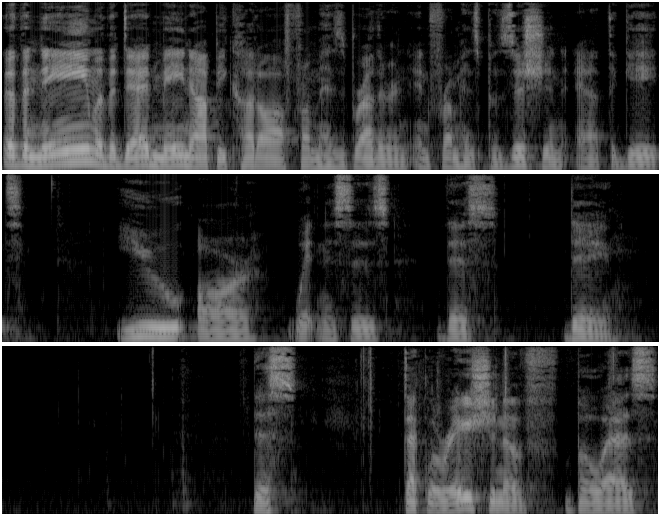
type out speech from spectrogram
that the name of the dead may not be cut off from his brethren and from his position at the gate. You are witnesses this day. This declaration of Boaz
